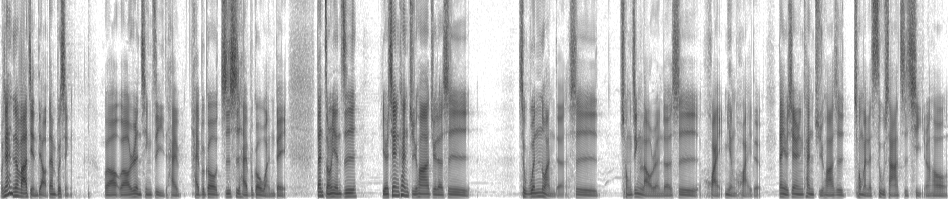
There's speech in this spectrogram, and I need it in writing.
我现在很想把它剪掉，但不行，我要我要认清自己还还不够知识还不够完备，但总而言之，有些人看菊花觉得是。是温暖的，是崇敬老人的，是怀缅怀的。但有些人看菊花是充满了肃杀之气，然后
